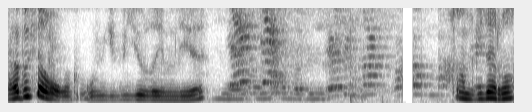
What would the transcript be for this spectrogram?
Şu an o, o videodayım diye. Tamam gider o.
